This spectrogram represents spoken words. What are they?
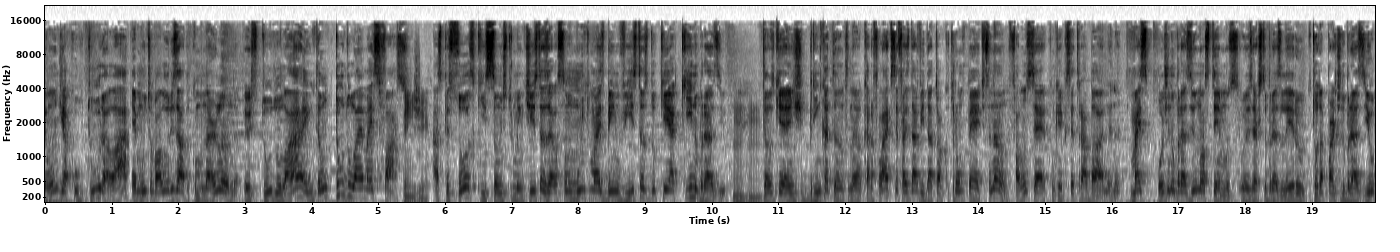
onde a cultura lá é muito valorizada, como na Irlanda. Eu estudo lá, então tudo lá é mais fácil. Entendi. As pessoas que são instrumentistas, elas são muito mais bem vistas do que aqui no Brasil. Uhum. Então que a gente brinca tanto, né? O cara fala, ah, o que você faz da vida? Ah, toca o trompete. Eu falo, não, falando sério, com o que, que você trabalha, né? Mas hoje no Brasil nós temos o Exército Brasileiro, toda a parte do Brasil,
